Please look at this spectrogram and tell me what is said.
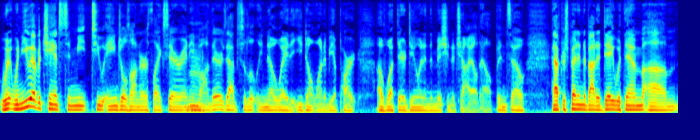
when, when, you have a chance to meet two angels on earth like Sarah and mm. Yvonne, there is absolutely no way that you don't want to be a part of what they're doing in the mission of Child Help. And so after spending about a day with them, um,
